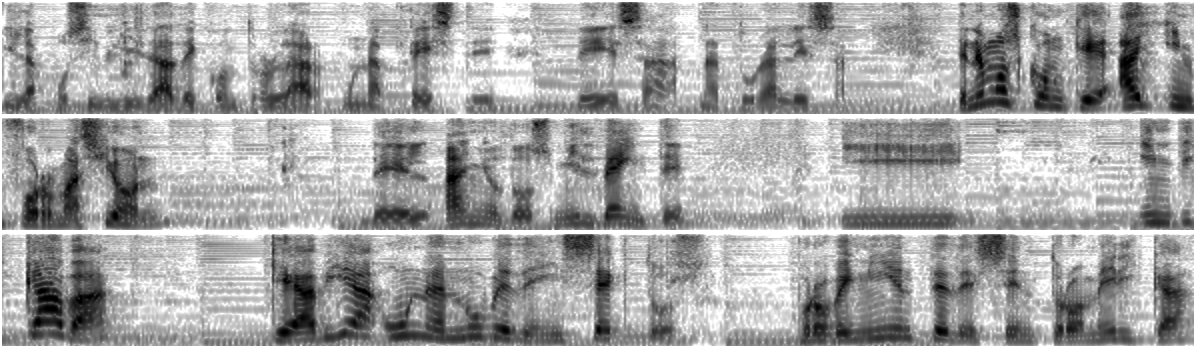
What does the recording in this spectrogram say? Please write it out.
y la posibilidad de controlar una peste de esa naturaleza? Tenemos con que hay información del año 2020 y indicaba que había una nube de insectos proveniente de Centroamérica,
